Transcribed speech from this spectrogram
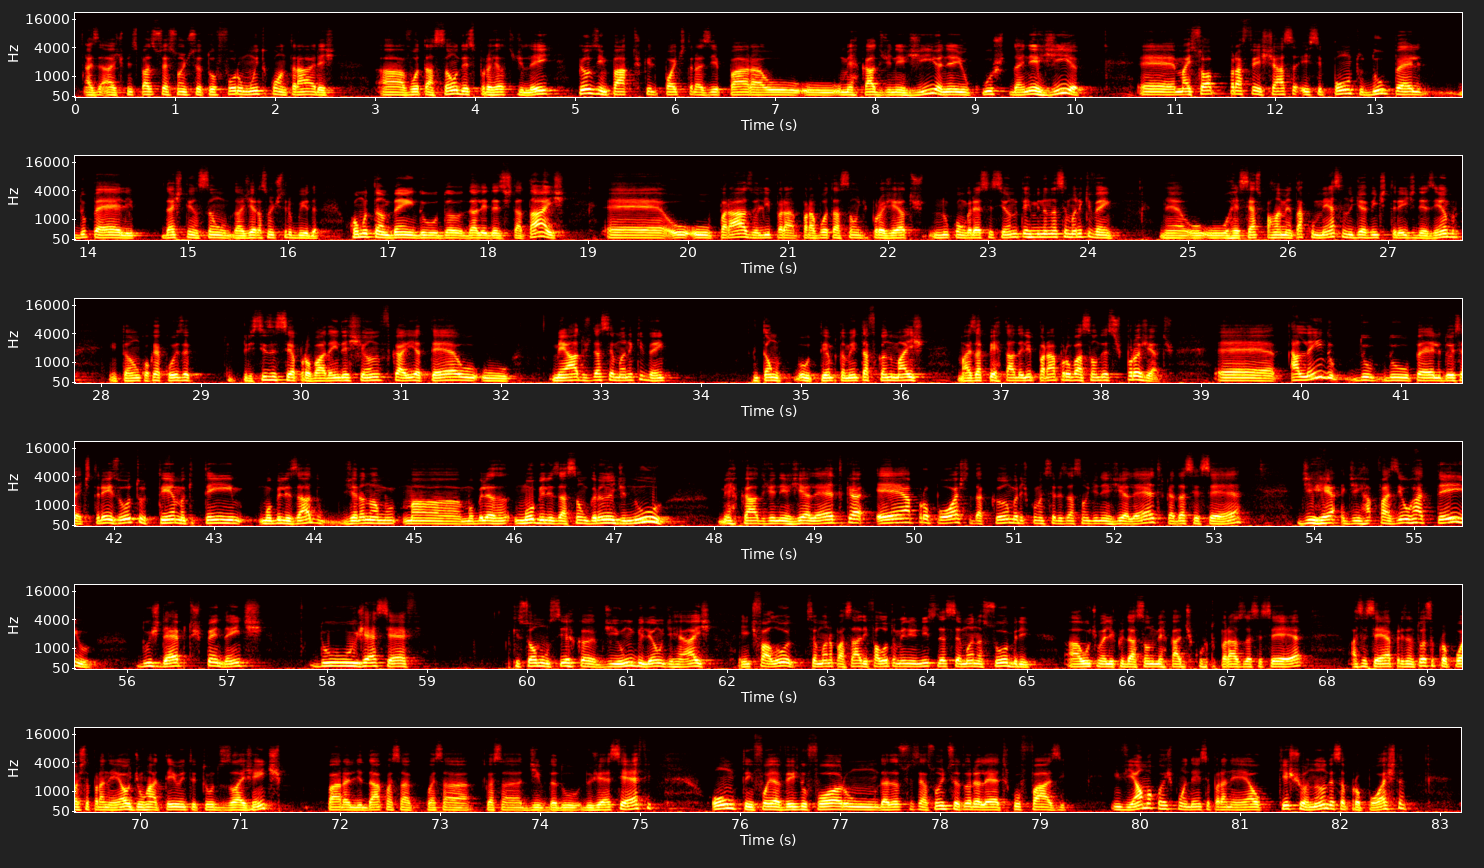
as, as, principais associações do setor foram muito contrárias à votação desse projeto de lei, pelos impactos que ele pode trazer para o, o, o mercado de energia né, e o custo da energia. É, mas só para fechar esse ponto do PL, do PL da extensão da geração distribuída, como também do, do da lei das estatais, é, o, o, prazo ali para votação de projetos no Congresso esse ano termina na semana que vem. Né? O, o, recesso parlamentar começa no dia 23 de dezembro, então qualquer coisa que precisa ser aprovada ainda este ano ficaria até o, o meados da semana que vem. Então o tempo também está ficando mais, mais apertado ali para a aprovação desses projetos. É, além do, do, do, PL 273, outro tema que tem mobilizado, gerando uma, uma mobilização grande no mercado de energia elétrica, é a proposta da Câmara de Comercialização de Energia Elétrica, da CCE, de, re, de fazer o rateio dos débitos pendentes do GSF, que somam cerca de um bilhão de reais. A gente falou semana passada e falou também no início dessa semana sobre a última liquidação no mercado de curto prazo da CCE. A CCE apresentou essa proposta para a ANEEL de um rateio entre todos os agentes para lidar com essa, com essa, com essa dívida do, do GSF. Ontem foi a vez do Fórum das Associações do Setor Elétrico, FASE, enviar uma correspondência para a ANEEL questionando essa proposta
